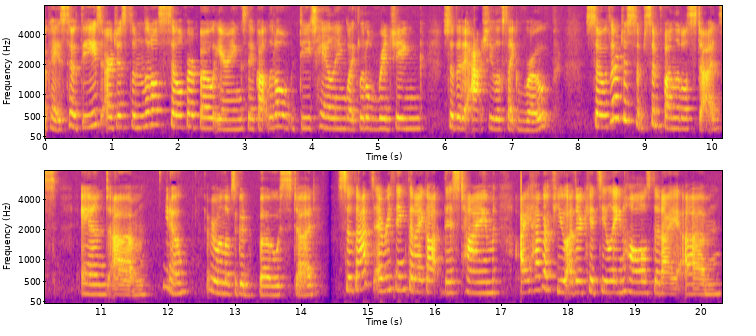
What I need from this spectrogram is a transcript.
Okay, so these are just some little silver bow earrings. They've got little detailing, like little ridging, so that it actually looks like rope. So they're just some, some fun little studs. And, um, you know, everyone loves a good bow stud. So that's everything that I got this time. I have a few other Kitsy Lane hauls that I um,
